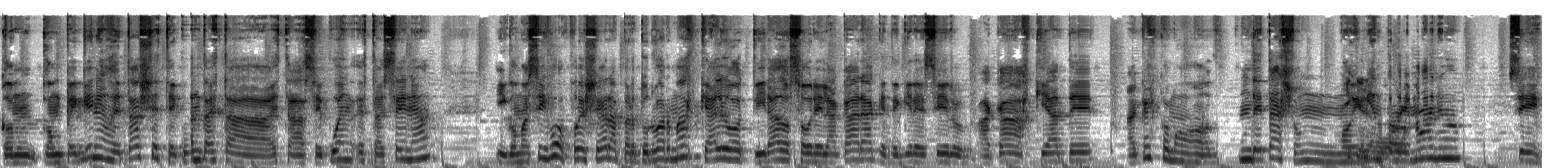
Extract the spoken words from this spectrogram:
Con, pequeños detalles te cuenta esta, esta, esta escena y como decís vos, puede llegar a perturbar más que algo tirado sobre la cara que te quiere decir acá asqueate. Acá es como un detalle, un movimiento de mano. Sí.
